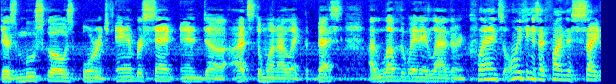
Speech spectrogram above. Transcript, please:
There's Musgo's Orange Amber scent, and uh, that's the one I like the best. I love the way they lather and cleanse. The only thing is I find this site,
